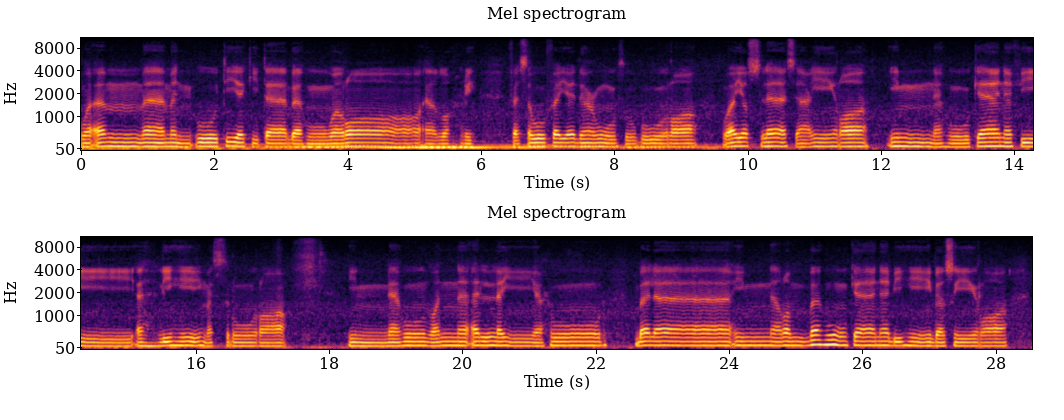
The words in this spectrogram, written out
وأما من أوتي كتابه وراء ظهره فسوف يدعو ثبورا ويصلى سعيرا إنه كان في أهله مسرورا إنه ظن أن لن يحور بلى إن ربه كان به بصيرا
